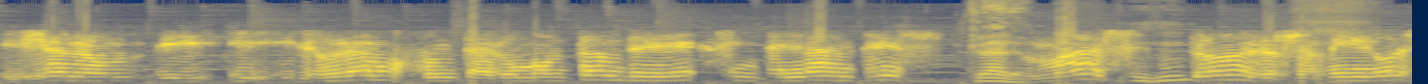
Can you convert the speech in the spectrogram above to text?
y ya no, y, y- y logramos juntar un montón de ex integrantes Claro. más todos los amigos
